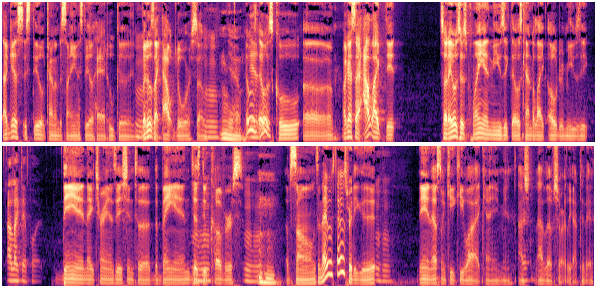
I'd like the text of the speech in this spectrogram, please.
I guess it's still kind of the same. It still had hookah, and, but it was like outdoor, so Yeah. it was Yeah. it was cool. Uh, like I said, I liked it. So they was just playing music that was kind of like older music. I like that part. Then they transitioned to the band just Mm-hmm. do covers mm-hmm. Mm-hmm. of songs, and that was that was pretty good. Mm-hmm. Then that's when Keke Wyatt came, and I I left shortly after that.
